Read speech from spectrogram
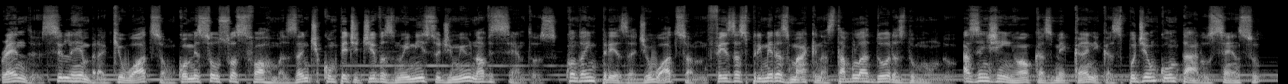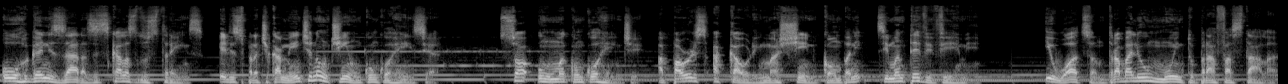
Rand se lembra que Watson começou suas formas anticompetitivas no início de 1900, quando a empresa de Watson fez as primeiras máquinas tabuladoras do mundo. As engenhocas mecânicas podiam contar o censo ou organizar as escalas dos trens. Eles praticamente não tinham concorrência. Só uma concorrente, a Powers Accounting Machine Company, se manteve firme. E Watson trabalhou muito para afastá-la.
